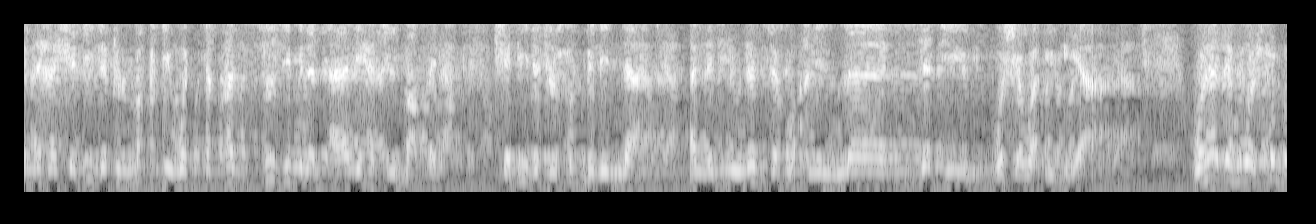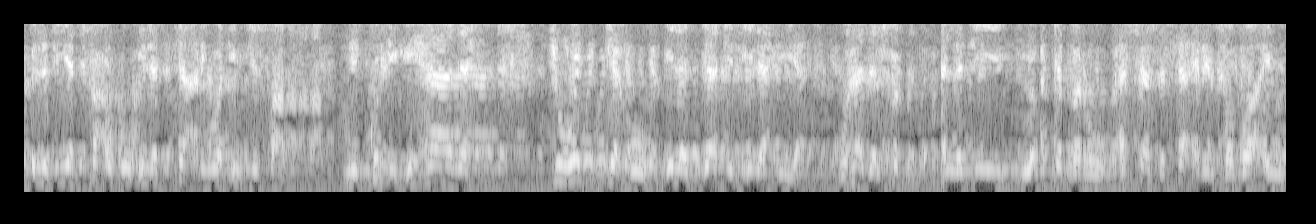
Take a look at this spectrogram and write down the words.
أنها شديدة المقت والتقزز من الآلهة الباطلة شديدة الحب لله الذي ينزه عن المادة وشوائبها. وهذا هو الحب الذي يدفعه إلى الثأر والانتصاب لكل إهانة توجه إلى الذات الإلهية. وهذا الحب الذي يعتبر أساس سائر الفضائل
